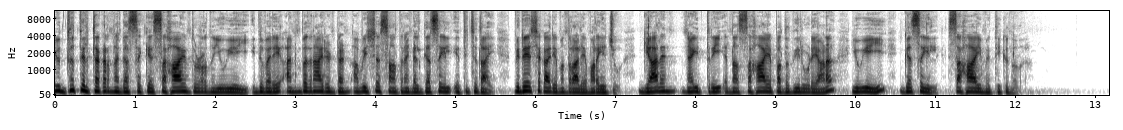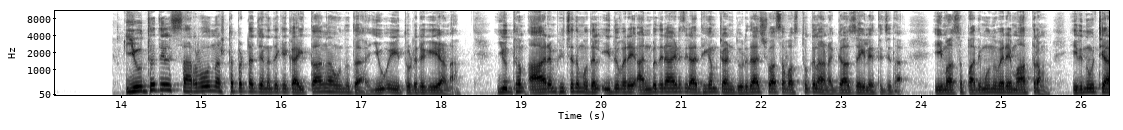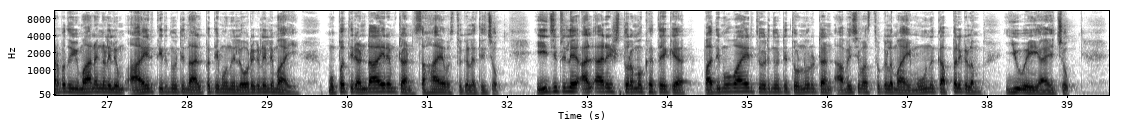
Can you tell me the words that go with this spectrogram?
യുദ്ധത്തിൽ തകർന്ന ഗസയ്ക്ക് സഹായം തുടർന്ന് യു എ ഇ ഇതുവരെ അൻപതിനായിരം ടൺ അവശ്യ സാധനങ്ങൾ ഗസയിൽ എത്തിച്ചതായി വിദേശകാര്യ മന്ത്രാലയം അറിയിച്ചു. ഗ്യാലൻ നൈറ്റ് എന്ന സഹായ പദ്ധതിയിലൂടെയാണ് യു എ ഇ ഗസയിൽ സഹായം എത്തിക്കുന്നത്. യുദ്ധത്തിൽ സർവവും നഷ്ടപ്പെട്ട ജനതയ്ക്ക് കൈത്താങ്ങാവുന്നത് യു എ തുടരുകയാണ്. യുദ്ധം ആരംഭിച്ചത് മുതൽ ഇതുവരെ അൻപതിനായിരത്തിലധികം ടൺ ദുരിതാശ്വാസ വസ്തുക്കളാണ് ഗാസയിൽ എത്തിച്ചത്. ഈ മാസം പതിമൂന്ന് വരെ മാത്രം ഇരുന്നൂറ്റി അറുപത് വിമാനങ്ങളിലും ആയിരത്തി ഇരുന്നൂറ്റി നാൽപ്പത്തി മൂന്ന് ലോറികളിലുമായി മുപ്പത്തിരണ്ടായിരം ടൺ സഹായ വസ്തുക്കൾ എത്തിച്ചു. ഈജിപ്തിലെ അൽ അരീഷ് തുറമുഖത്തേക്ക് പതിമൂവായിരത്തി ഒരുന്നൂറ്റി തൊണ്ണൂറ് ടൺ അവശ്യ വസ്തുക്കളുമായി മൂന്ന് കപ്പലുകളും യു എ അയച്ചു.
